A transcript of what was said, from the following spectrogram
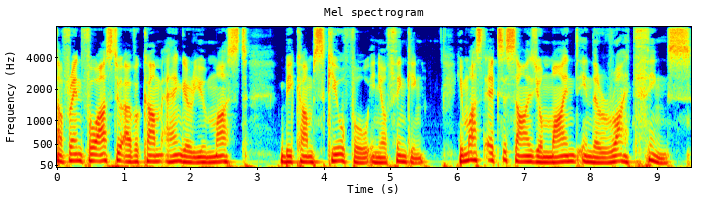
Now, friend, for us to overcome anger, you must become skillful in your thinking. You must exercise your mind in the right things.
